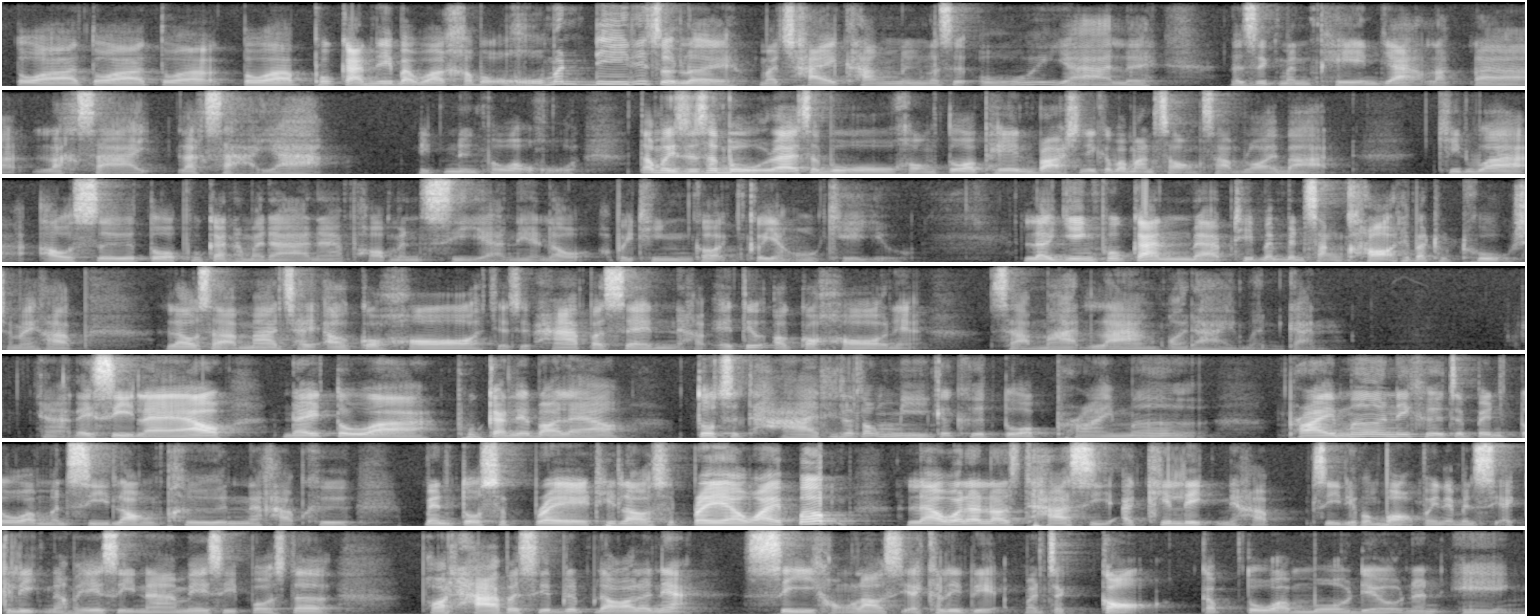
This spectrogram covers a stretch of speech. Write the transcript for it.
ตัวตัวตัวตัวพวกกันที่แบบว่าเขาบอกโอ้โหมันดีที่สุดเลย มาใช้ครั้งหนึ่งแล้วสึกโอ้ยอย่าเลยรู้สึกมันเพนยากรักรักษารักษายาก นิดนึงเพราะว่าโอ้โหต้องไปซื้อสบู่ด้วยสบู่ของตัวเพนบรัชนี่ก็ประมาณ 2-300 บาท คิดว่าเอาซื้อตัวพู่กันธรรมดานะ พอมันเสียเนี่ยเราเอาไปทิ้งก็ก็ยังโอเคอยู่ แล้วยิ่งพู่กันแบบที่มันเป็นสังเคราะห์ที่แบบถูกๆใช่ไหมครับเราสามารถใช้แอลกอฮอล์ 75%นะครับเอทิลแอลกอฮอล์เนี่ยสามารถล้างก็ได้เหมือนกัน ได้ สีแล้ว ได้ตัวพู่กันเรียบร้อยแล้ว ตัวสุดท้ายที่เราต้องมีก็คือตัว primer primer primer นี่คือจะเป็นตัวเหมือนสีรองพื้นนะครับคือเป็นตัวสเปรย์ที่เราสเปรย์เอาไว้ปุ๊บแล้วเวลาเราทาสีอะคริลิกนะครับสีที่ผมบอกไปเนี่ยเป็นสีอะคริลิกนะไม่ใช่สีน้ำไม่ใช่สีโปสเตอร์ พอทาไปเรียบร้อยแล้วเนี่ยสีของเราสีอะคริลิกเนี่ยมันจะเกาะกับตัวโมเดลนั่นเอง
